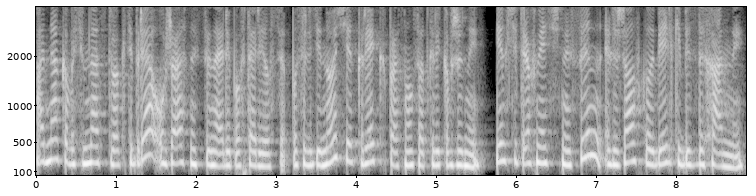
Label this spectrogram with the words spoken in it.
Однако 18 октября ужасный сценарий повторился. Посреди ночи Крейг проснулся от криков жены. Их четырехмесячный сын лежал в колыбельке бездыханный.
